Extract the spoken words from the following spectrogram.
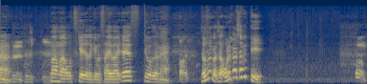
うん。まあまあ、お付き合いいただければ幸いです。ってことでね。はい。じゃあ、そうか、じゃあ、俺から喋っていい？いうん。うん。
